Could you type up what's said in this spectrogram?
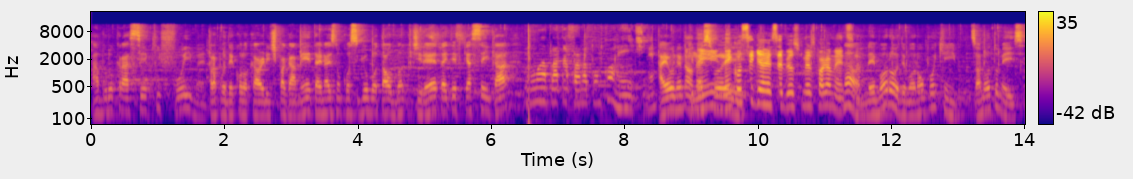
A burocracia que foi, mano, pra poder colocar a ordem de pagamento, aí nós não conseguimos botar o banco direto, aí teve que aceitar. Numa plataforma concorrente, né? Aí eu lembro não, que nós nem, foi... nem conseguia receber os primeiros pagamentos. Não, né? demorou, demorou um pouquinho, só no outro mês.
